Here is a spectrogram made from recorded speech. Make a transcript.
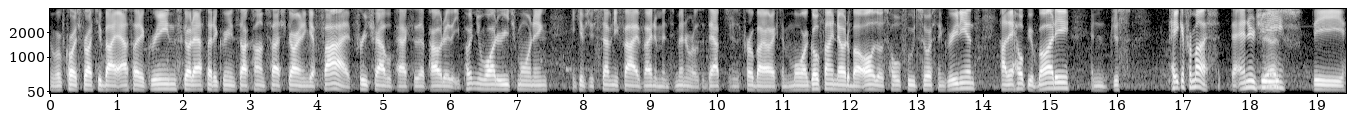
And we're of course brought to you by Athletic Greens. Go to athleticgreens.com slash garden and get five free travel packs of that powder that you put in your water each morning. It gives you 75 vitamins, minerals, adaptogens, probiotics, and more. Go find out about all those whole food source ingredients, how they help your body, and just take it from us. The energy, yes. the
